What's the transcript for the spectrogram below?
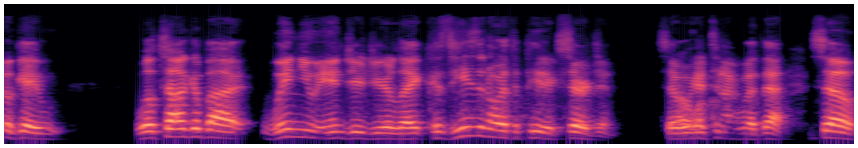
okay we'll talk about when you injured your leg because he's an orthopedic surgeon so we're Oh. going to talk about that. So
